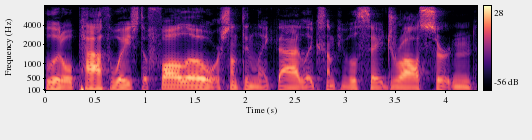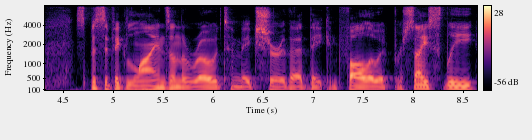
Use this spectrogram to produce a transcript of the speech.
little pathways to follow or something like that. Like some people say, draw certain specific lines on the road to make sure that they can follow it precisely,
